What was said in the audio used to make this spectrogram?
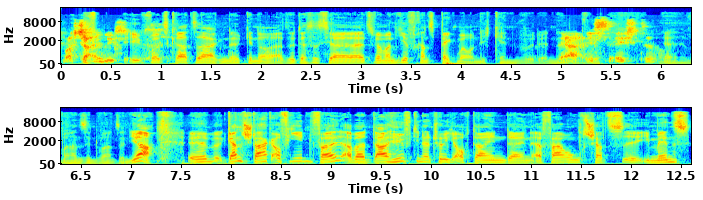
wahrscheinlich. Ich, ich wollte es gerade sagen, ne? genau. Also das ist ja, als wenn man hier Franz Beckbauer nicht kennen würde. Ne? Ja, ist echt so. Ja, Wahnsinn, Wahnsinn. Ja, äh, ganz stark auf jeden Fall, aber da hilft dir natürlich auch dein, dein Erfahrungsschatz äh, immens.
